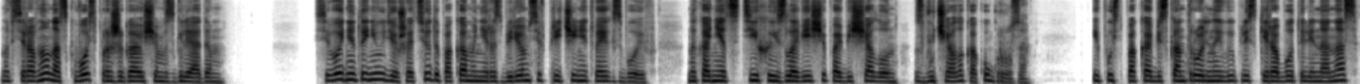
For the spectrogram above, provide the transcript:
но все равно насквозь прожигающим взглядом. «Сегодня ты не уйдешь отсюда, пока мы не разберемся в причине твоих сбоев», Наконец, тихо и зловеще пообещал он, звучало как угроза. И пусть пока бесконтрольные выплески работали на нас,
